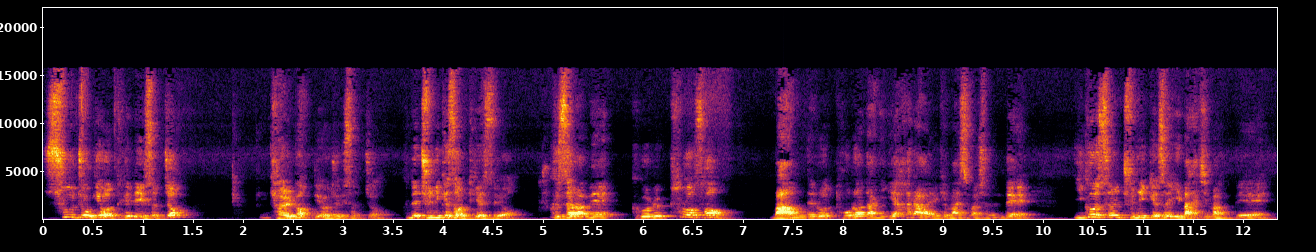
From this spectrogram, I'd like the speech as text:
수족이 어떻게 돼 있었죠? 결박되어져 있었죠. 근데 주님께서 어떻게 했어요? 그 사람의 그거를 풀어서 마음대로 돌아다니게 하라 이렇게 말씀하셨는데 이것은 주님께서 이 마지막 때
